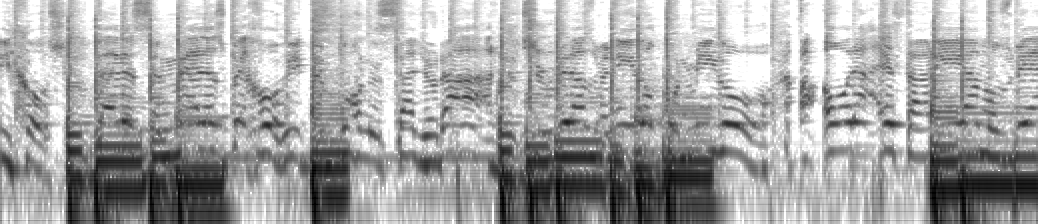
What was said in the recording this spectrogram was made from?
Hijos. Te ves en el espejo y te pones a llorar. Si hubieras venido conmigo, ahora estaríamos viendo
